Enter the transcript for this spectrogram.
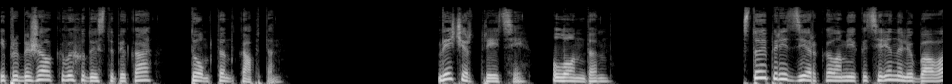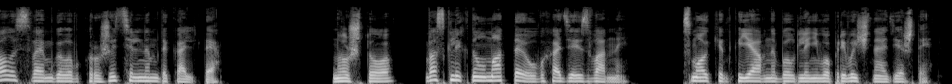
и пробежал к выходу из тупика Томптон-Каптон. Вечер третий. Лондон. Стоя перед зеркалом, Екатерина любовалась своим головокружительным декольте. «Ну что?» — воскликнул Маттео, выходя из ванной. Смокинг явно был для него привычной одеждой —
